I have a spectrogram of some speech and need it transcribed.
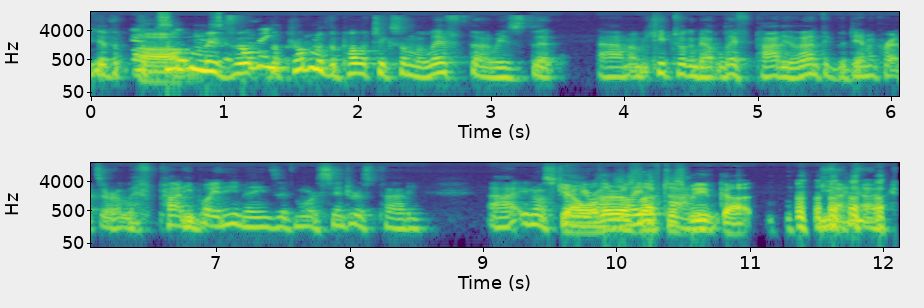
yeah, the, the problem with the, the, problem with the politics on the left, though, is that, um, and we keep talking about left party. I don't think the Democrats are a left party by any means. They're more a centrist party. Uh, in Australia, yeah, well, they're as left party, as we've got. yeah.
